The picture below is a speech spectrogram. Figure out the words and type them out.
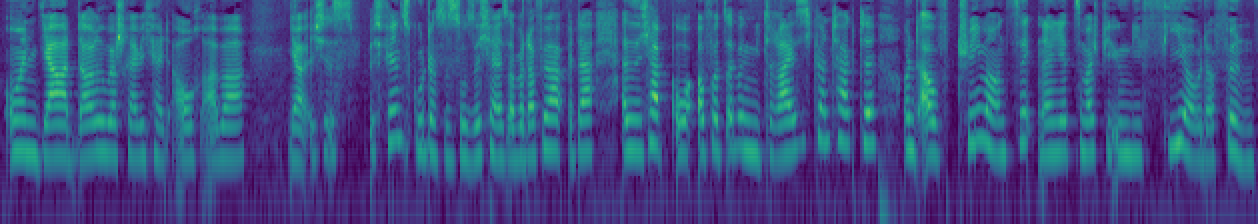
Und ja, darüber schreibe ich halt auch. Aber ja, ich, ich finde es gut, dass es so sicher ist. Aber dafür, da, also ich habe auf WhatsApp irgendwie 30 Kontakte und auf Dreamer und Signal jetzt zum Beispiel irgendwie vier oder fünf.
